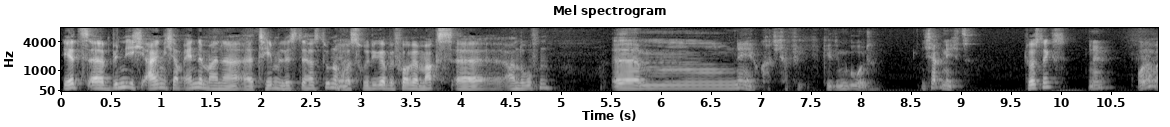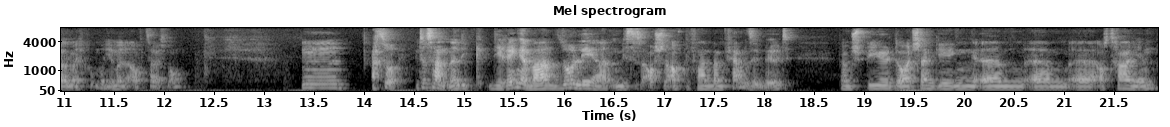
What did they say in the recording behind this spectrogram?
jetzt äh, bin ich eigentlich am Ende meiner äh, Themenliste. Hast du noch Ja. was, Rüdiger, bevor wir Max äh, anrufen? Ähm, nee, oh Gott, ich hoffe, geht ihm gut. Ich habe nichts. Du hast nichts? Nee, oder? Warte mal, ich gucke mal hier meine Aufzeichnung. Hm, ach so, interessant, ne? Die, die Ränge waren so leer, mir ist das auch schon aufgefallen beim Fernsehbild, beim Spiel Deutschland gegen ähm, ähm, äh, Australien,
